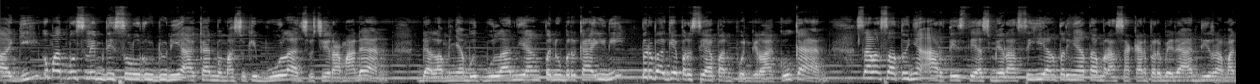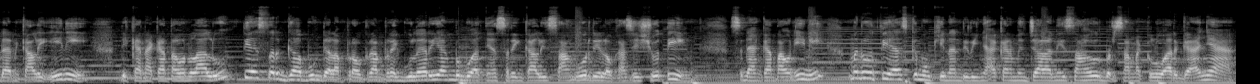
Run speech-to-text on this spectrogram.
Lagi, umat muslim di seluruh dunia akan memasuki bulan suci Ramadan. Dalam menyambut bulan yang penuh berkah ini, berbagai persiapan pun dilakukan. Salah satunya artis Tias Mirasih yang ternyata merasakan perbedaan di Ramadan kali ini. Dikarenakan tahun lalu, Tias tergabung dalam program reguler yang membuatnya sering kali sahur di lokasi syuting. Sedangkan tahun ini, menurut Tias kemungkinan dirinya akan menjalani sahur bersama keluarganya.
